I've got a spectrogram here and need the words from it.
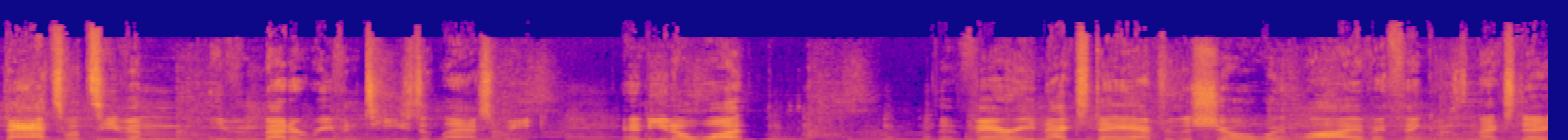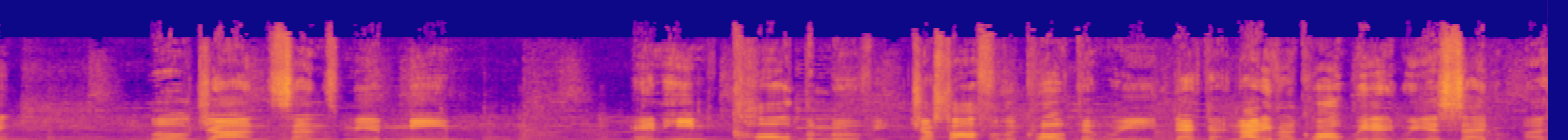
That's what's even even better. We even teased it last week. And you know what? The very next day after the show went live, I think it was the next day, Lil John sends me a meme. And he called the movie just off of the quote that we that, that- not even a quote. We did we just said a,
